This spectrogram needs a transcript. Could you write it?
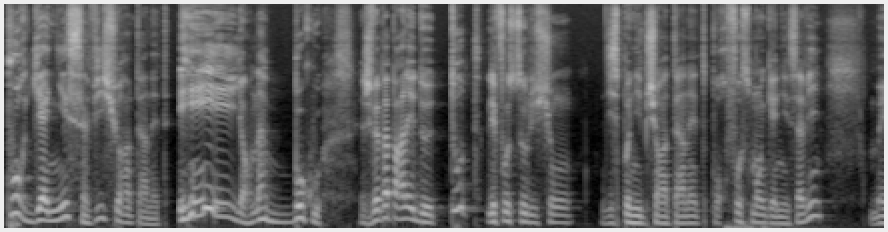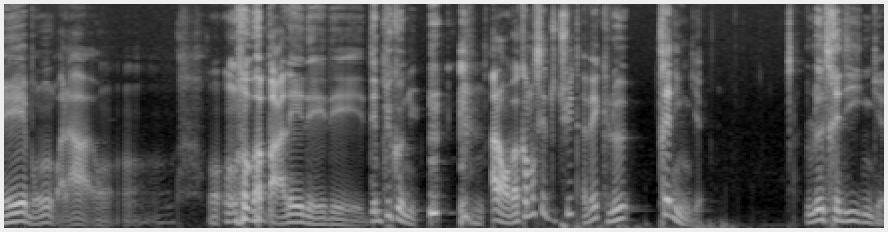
pour gagner sa vie sur Internet. Et il y en a beaucoup. Je ne vais pas parler de toutes les fausses solutions disponibles sur Internet pour faussement gagner sa vie, mais bon, voilà, on, va parler des, des plus connus. Alors, on va commencer tout de suite avec le trading. Le trading,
